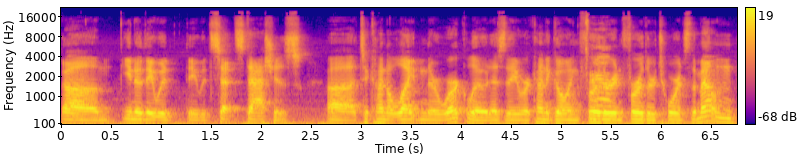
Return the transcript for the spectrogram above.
um, you know, they would they would set stashes uh, to kind of lighten their workload as they were kind of going further Yeah. and further towards the mountain.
